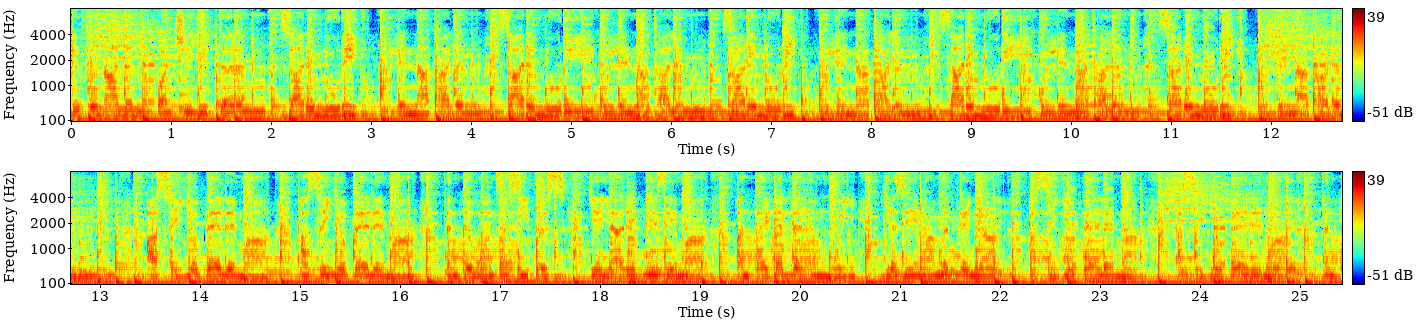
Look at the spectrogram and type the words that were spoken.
ድፍን ዓለም ባንቺ ይገረም። ዛሬም ኑሪ ሁሌ እናት ዓለም ዛሬም ኑሪ አሰየው በሌማ አሰየው በሌማ እንደ ወንዝ ሲፈስ የያሬድ ዜማ አንተ አይደለህም ወይ የዜማ መገኛ አሰየው በሌማ አሰየው በሌማ እንደ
